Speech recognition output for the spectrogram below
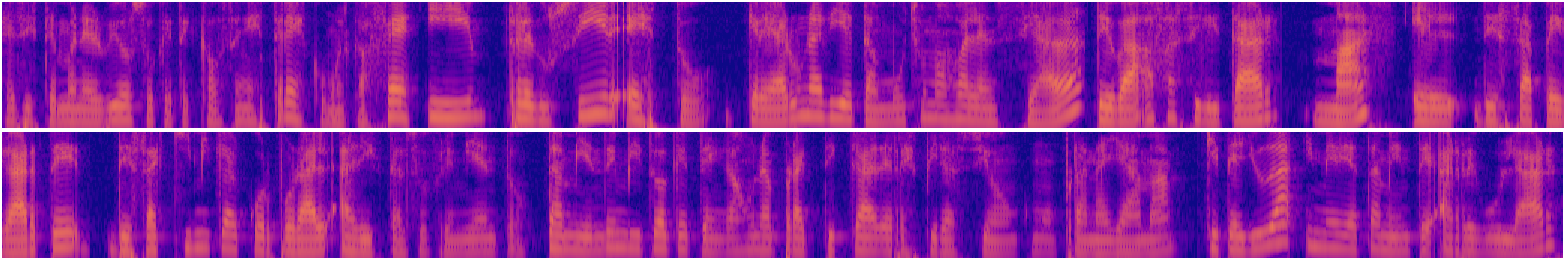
el sistema nervioso, que te causen estrés, como el café. Y reducir esto, crear una dieta mucho más balanceada, te va a facilitar más el desapegarte de esa química corporal adicta al sufrimiento. También te invito a que tengas una práctica de respiración como pranayama que te ayuda inmediatamente a regular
